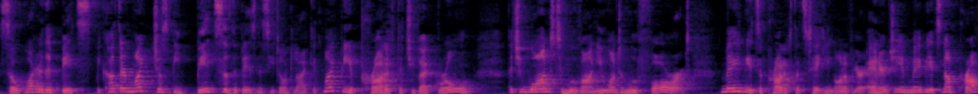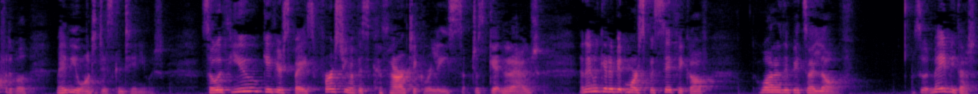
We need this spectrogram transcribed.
So, what are the bits? Because there might just be bits of the business you don't like. It might be a product that you've outgrown, that you want to move on, you want to move forward. Maybe it's a product that's taking all of your energy and maybe it's not profitable. Maybe you want to discontinue it. So if you give your space, first you have this cathartic release of just getting it out. And then we get a bit more specific of what are the bits I love? So it may be that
